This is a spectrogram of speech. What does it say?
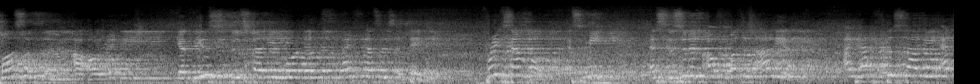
most of them are already get used to study more than five classes a day. For example, as me, as a student of Aliyah, I have to study at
